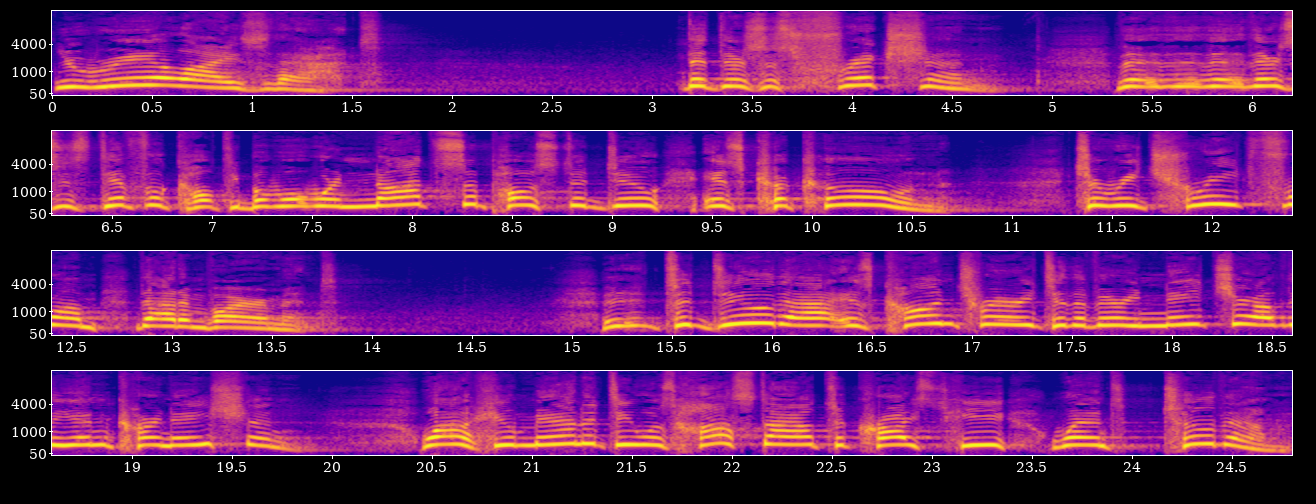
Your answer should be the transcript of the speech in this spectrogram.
You realize that. That there's this friction there's this difficulty, but what we're not supposed to do is cocoon, to retreat from that environment. To do that is contrary to the very nature of the incarnation. While humanity was hostile to Christ, he went to them.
